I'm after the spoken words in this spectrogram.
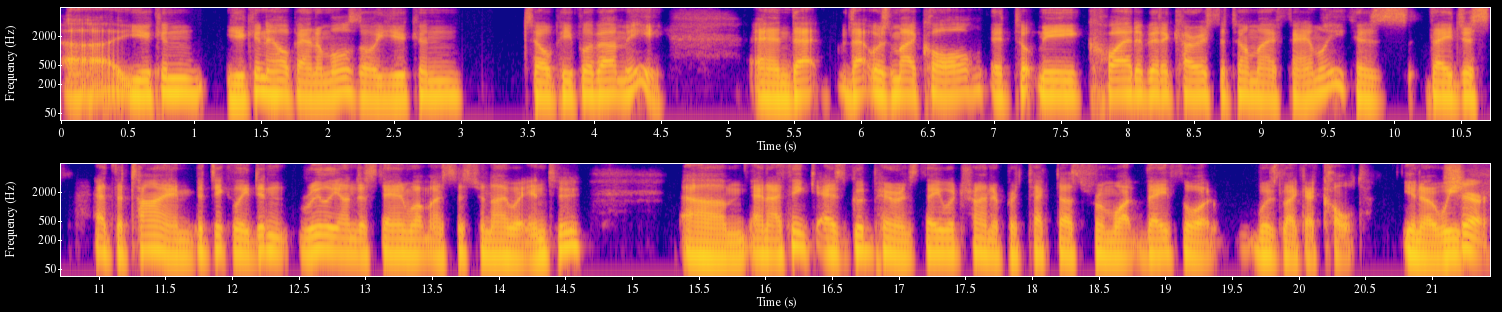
uh, you can you can help animals or you can tell people about me. And that that was my call. It took me quite a bit of courage to tell my family because they just at the time particularly didn't really understand what my sister and I were into. Um, and I think as good parents, they were trying to protect us from what they thought was like a cult. You know, we sure,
